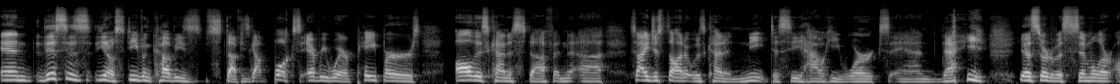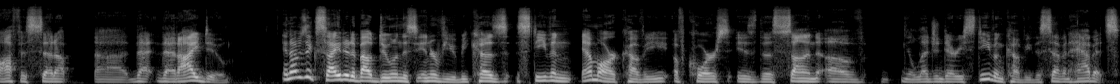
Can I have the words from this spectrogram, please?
And this is, you know, Stephen Covey's stuff. He's got books everywhere, papers, all this kind of stuff. And uh, so I just thought it was kind of neat to see how he works and that he, he has sort of a similar office setup uh, that that I do. And I was excited about doing this interview because Stephen M. R. Covey, of course, is the son of you know, legendary Stephen Covey, The Seven Habits,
